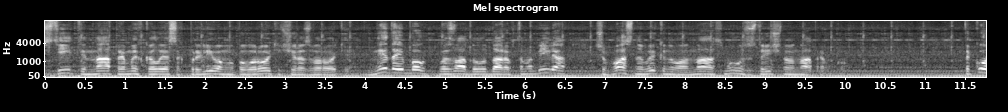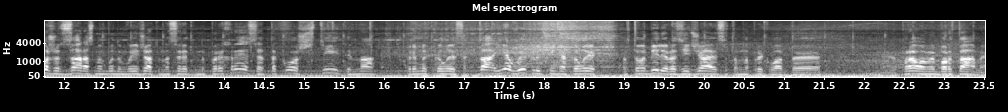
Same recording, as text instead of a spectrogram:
стійте на прямих колесах при лівому повороті чи розвороті. Не дай Бог позаду удар автомобіля, щоб вас не викинуло на смугу зустрічного напрямку. Також от зараз ми будемо виїжджати на середину перехрестя, також стійте на прямих колесах. Так, є виключення, коли автомобілі роз'їжджаються, там, наприклад, е, е, правими бортами.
